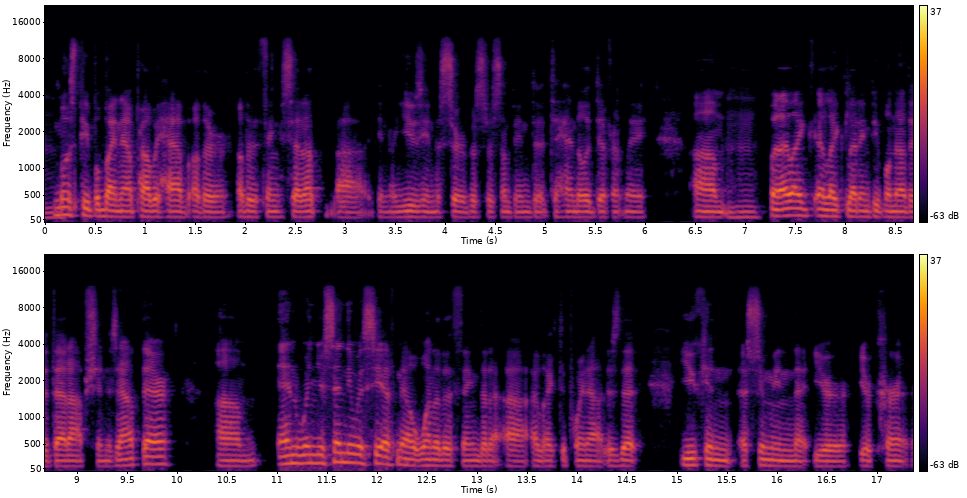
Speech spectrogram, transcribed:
mm-hmm. Most people by now probably have other other things set up, uh, you know, using a service or something to, to handle it differently. Um, mm-hmm. But I like I like letting people know that that option is out there. Um, and when you're sending with CF Mail, one other thing that I, uh, I like to point out is that you can, assuming that your your current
